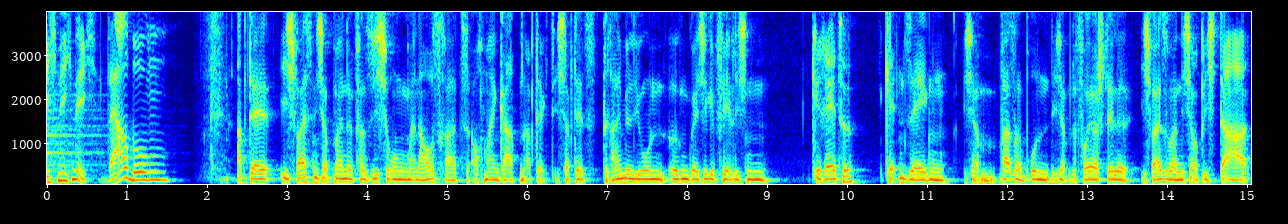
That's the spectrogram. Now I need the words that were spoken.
nicht, nicht, nicht. Werbung. Abdel, ich weiß nicht, ob meine Versicherung, meine Hausrat auch meinen Garten abdeckt. Ich habe jetzt drei Millionen irgendwelche gefährlichen Geräte Kettensägen, ich habe einen Wasserbrunnen, ich habe eine Feuerstelle. Ich weiß aber nicht, ob ich da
